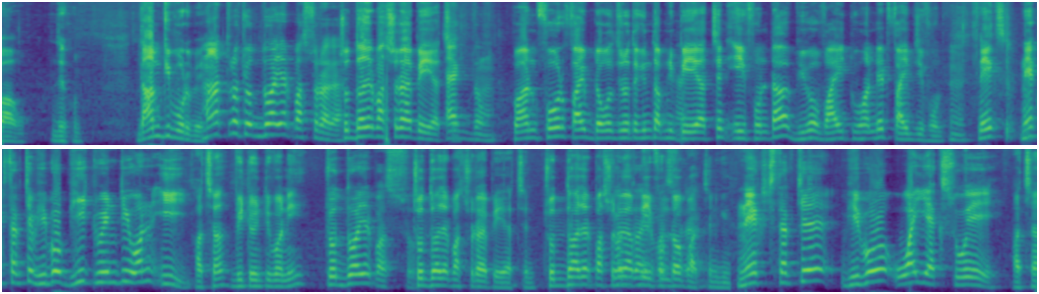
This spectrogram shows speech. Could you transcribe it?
বাও দেখুন। দাম কি পড়বে? মাত্র চোদ্দ হাজার পাঁচশো টাকা। চোদ্দ হাজার পাঁচশো টাকায় পেয়ে যাচ্ছে। একদম। ওয়ান ফোর ফাইভ ডবল জিরোতে কিন্তু আপনি পেয়ে যাচ্ছেন এই ফোনটা Vivo Y two hundred five G phone. Next next থাকছে Vivo V twenty one E. আচ্ছা ভি টোয়েন্টি ওয়ান ই? চোদ্দ হাজার পাঁচশো। চোদ্দ হাজার পাঁচশো টাকায় পেয়ে যাচ্ছেন। চোদ্দ হাজার পাঁচশো টাকায় আপনি এই 14,500 ফোনটাও পাচ্ছেন কিন্তু। নেক্সট থাকছে ভিভো ওয়াই একশো এ আচ্ছা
